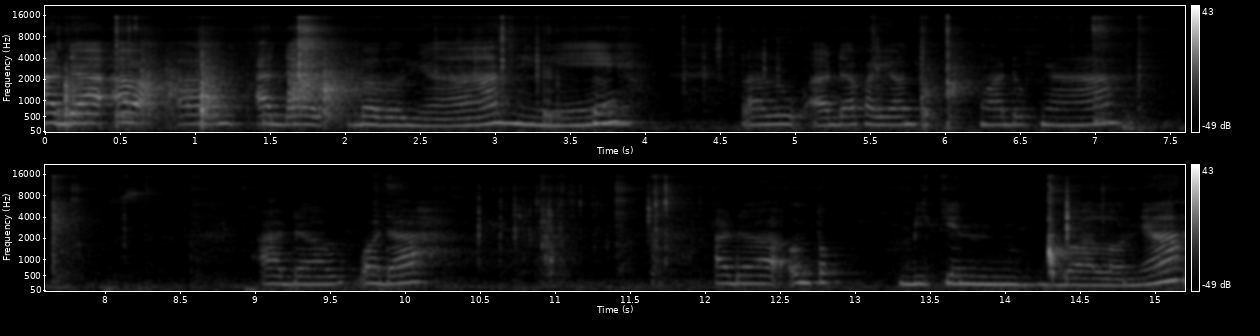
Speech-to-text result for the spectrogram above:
ada uh, um, ada bubble-nya nih. Lalu ada kayak untuk mengaduknya. Ada wadah. Ada untuk bikin balonnya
